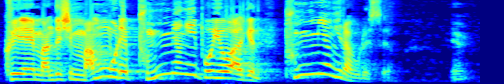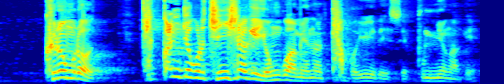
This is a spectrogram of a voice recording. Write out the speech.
그의 만드신 만물에 분명히 보여 알겠는 분명이라고 그랬어요. 예. 그러므로 객관적으로 진실하게 연구하면 다 보이게 돼 있어요. 분명하게.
